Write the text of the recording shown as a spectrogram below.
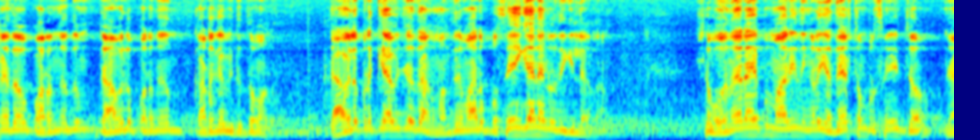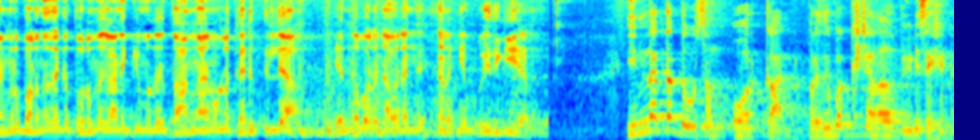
നേതാവ് പറഞ്ഞതും രാവിലെ പറഞ്ഞതും ഘടകവിരുദ്ധമാണ് രാവിലെ പ്രഖ്യാപിച്ചതാണ് മന്ത്രിമാർ പ്രസംഗിക്കാൻ അനുവദിക്കില്ല എന്നാണ്. പക്ഷെ വൈകുന്നേരമായപ്പോൾ മാറി നിങ്ങൾ യഥേഷ്ടം പ്രസംഗിച്ചോ? ഞങ്ങൾ പറഞ്ഞതൊക്കെ തുറന്നു കാണിക്കുന്നത് താങ്ങാനുള്ള കരുത്തില്ല എന്ന് പറഞ്ഞ് അവരങ്ങ് ഇറങ്ങി പോയിരിക്കുകയാണ്. ഇന്നത്തെ ദിവസം ഓർക്കാൻ പ്രതിപക്ഷ നേതാവ് വി ഡി സേഷൻ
